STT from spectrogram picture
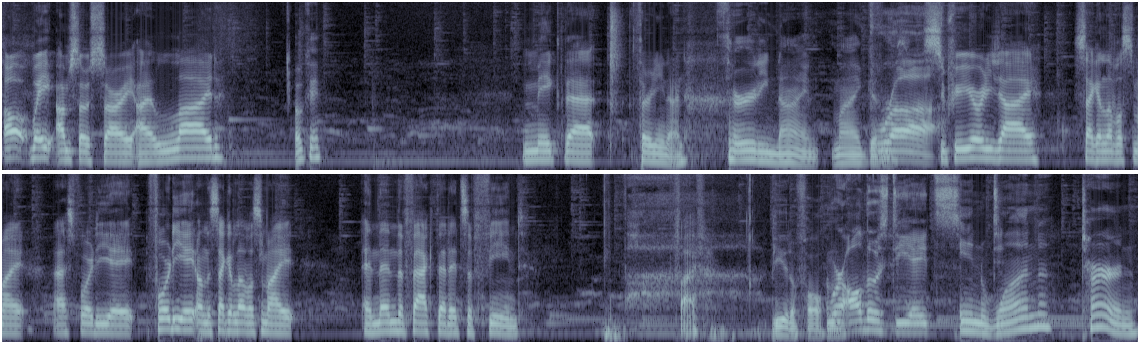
Oh, wait, I'm so sorry. I lied. Okay. Make that 39. 39. My goodness. Bruh. Superiority die, second level smite. That's 48. 48 on the second level smite. And then the fact that it's a fiend. Five. Beautiful. Were all those d8s In one turn,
